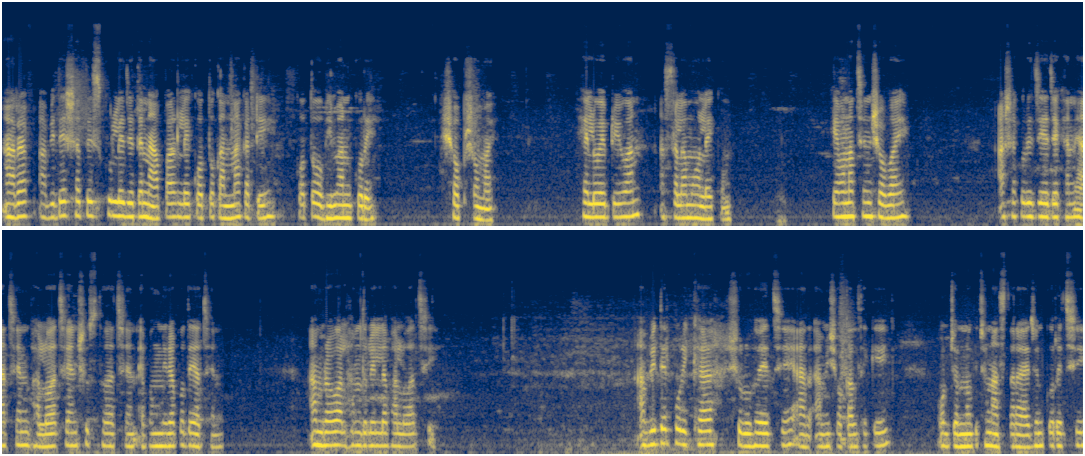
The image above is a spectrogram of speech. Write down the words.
আরাফ আবিদের সাথে স্কুলে যেতে না পারলে কত কান্নাকাটি, কত অভিমান করে, সব সময়। হ্যালো এভরিওয়ান আসসালামু আলাইকুম। কেমন আছেন সবাই? আশা করি যে যেখানে আছেন, ভালো আছেন, সুস্থ আছেন এবং নিরাপদে আছেন। আমরাও আলহামদুলিল্লাহ ভালো আছি। আবিদের পরীক্ষা শুরু হয়েছে আর আমি সকাল থেকেই ওর জন্য কিছু নাস্তার আয়োজন করেছি।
